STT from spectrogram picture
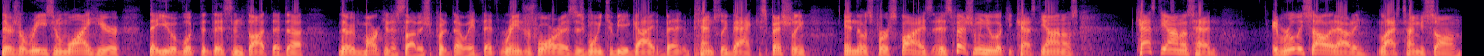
there's a reason why here that you have looked at this and thought that uh, the market has thought, I should put it that way, that Ranger Suarez is going to be a guy to bet potentially back, especially in those first fives, especially when you look at Castellanos. Castellanos had a really solid outing last time you saw him.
